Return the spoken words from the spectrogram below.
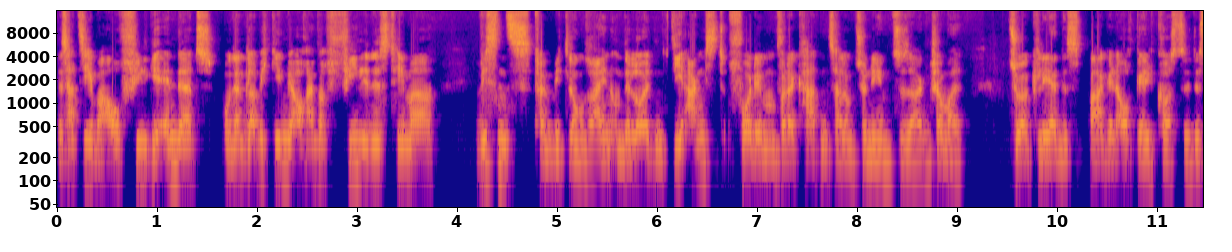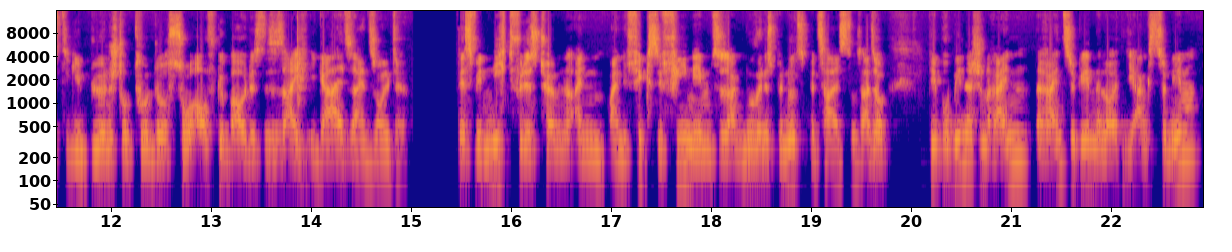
Das hat sich aber auch viel geändert. Und dann, glaube ich, gehen wir auch einfach viel in das Thema Wissensvermittlung rein, um den Leuten die Angst vor, dem, vor der Kartenzahlung zu nehmen, zu sagen, schau mal, zu erklären, dass Bargeld auch Geld kostet, dass die Gebührenstruktur durch so aufgebaut ist, dass es eigentlich egal sein sollte. Dass wir nicht für das Terminal ein, eine fixe Fee nehmen, zu sagen, nur wenn du es benutzt, bezahlst du es. Also wir probieren da schon rein, reinzugehen, den Leuten die Angst zu nehmen.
